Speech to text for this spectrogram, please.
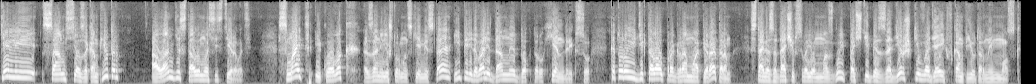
Келли сам сел за компьютер, а Ланди стал ему ассистировать. Смайт и Ковак заняли штурманские места и передавали данные доктору Хендриксу, который диктовал программу операторам, ставя задачи в своем мозгу и почти без задержки вводя их в компьютерный мозг.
